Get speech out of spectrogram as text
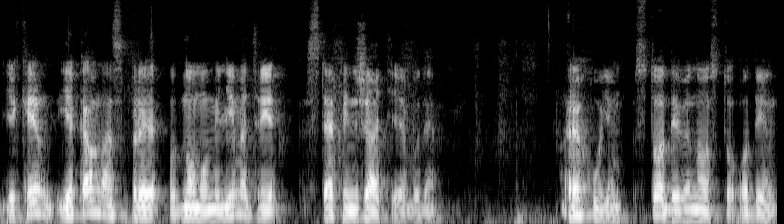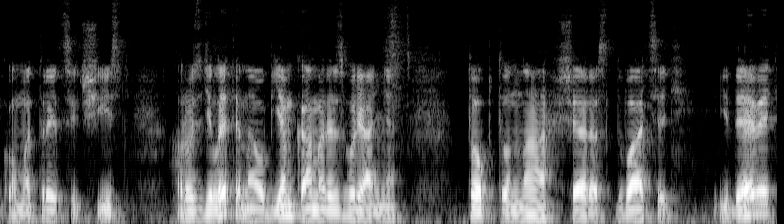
Яке, яка в нас при 1 мм степень зжаття буде? Рахуємо 191,36 розділити на об'єм камери згоряння. Тобто на ще раз 20,9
